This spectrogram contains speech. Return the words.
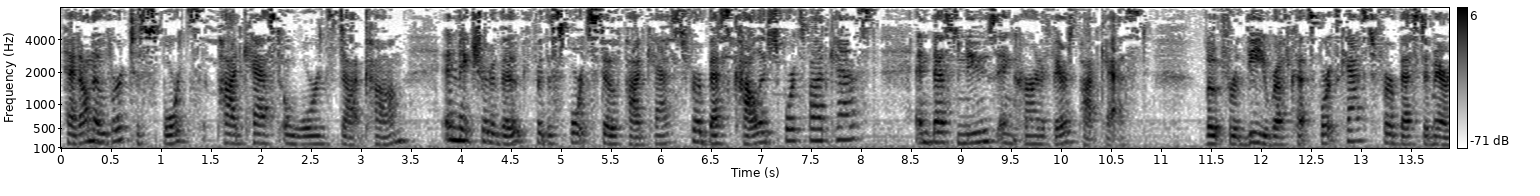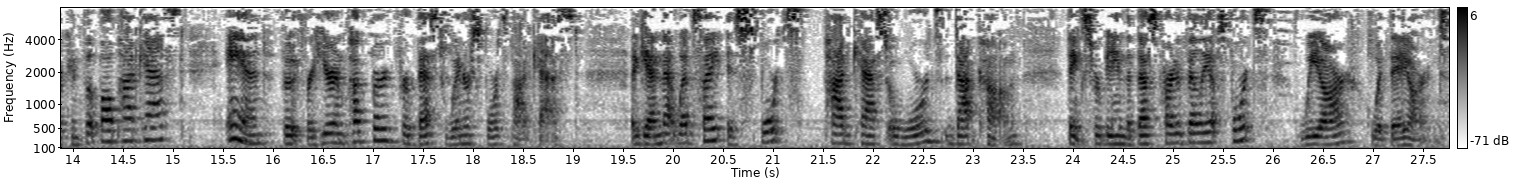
head on over to sportspodcastawards.com and make sure to vote for the Sports Stove Podcast for Best College Sports Podcast and Best News and Current Affairs Podcast. Vote for the Rough Cut Sportscast for Best American Football Podcast and vote for Here in Puckburg for Best Winter Sports Podcast. Again, that website is sportspodcastawards.com. Thanks for being the best part of Belly Up Sports. We are what they aren't.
